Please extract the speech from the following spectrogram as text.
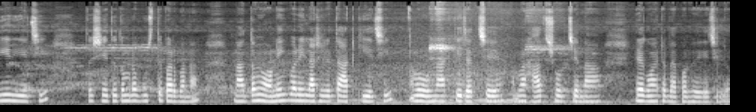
দিয়ে দিয়েছি তো সেহেতু তোমরা বুঝতে পারবা না। না তো আমি অনেকবার এই লাঠিটাতে আটকিয়েছি। আমার অন্য আটকে যাচ্ছে, আমার হাত সরছে না, এরকম একটা ব্যাপার হয়ে গেছিল।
